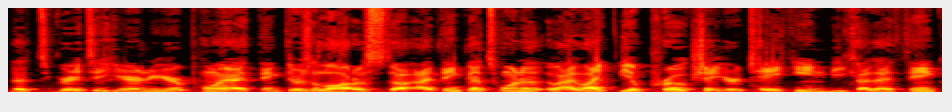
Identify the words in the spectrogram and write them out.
That's great to hear. And to your point, I think there's a lot of stuff. I think that's one of. I like the approach that you're taking because I think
